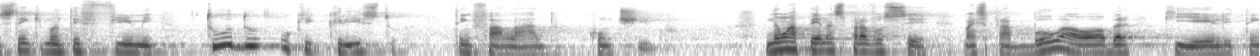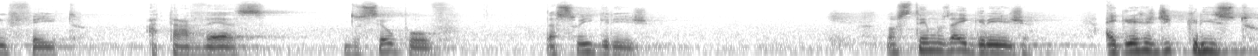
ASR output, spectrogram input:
Você tem que manter firme tudo o que Cristo tem falado contigo. Não apenas para você, mas para a boa obra que Ele tem feito através do seu povo, da sua igreja. Nós temos a igreja, a igreja de Cristo,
